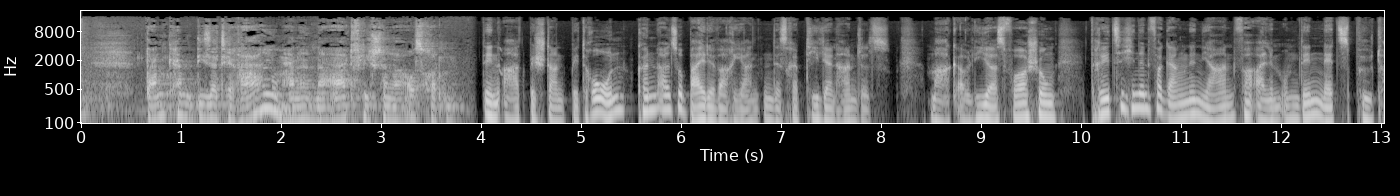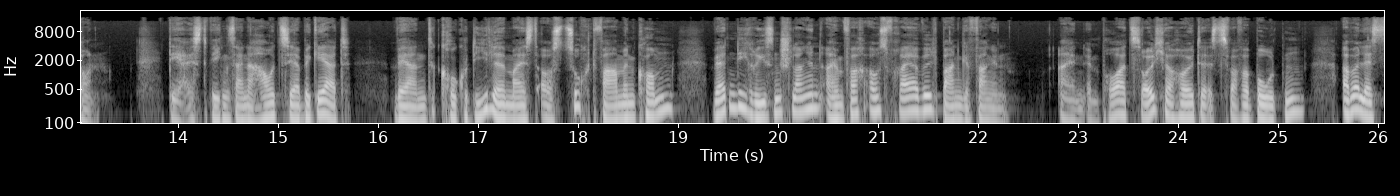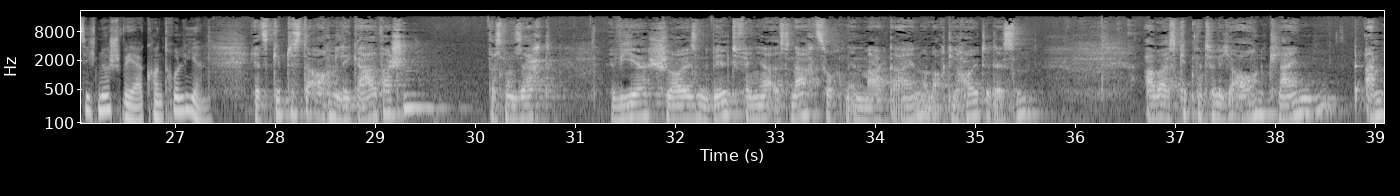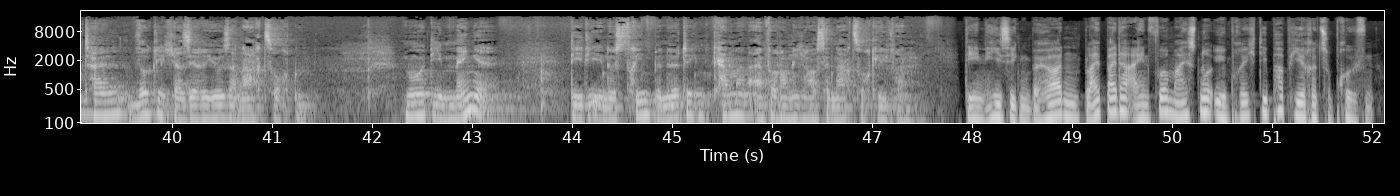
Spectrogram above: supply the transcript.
dann kann dieser Terrariumhandel eine Art viel schneller ausrotten. Den Artbestand bedrohen können also beide Varianten des Reptilienhandels. Mark Aulias Forschung dreht sich in den vergangenen Jahren vor allem um den Netzpython. Der ist wegen seiner Haut sehr begehrt, Während Krokodile meist aus Zuchtfarmen kommen, werden die Riesenschlangen einfach aus freier Wildbahn gefangen. Ein Import solcher Häute ist zwar verboten, aber lässt sich nur schwer kontrollieren. Jetzt gibt es da auch ein Legalwaschen, dass man sagt, wir schleusen Wildfänge als Nachzuchten in den Markt ein und auch die Häute dessen. Aber es gibt natürlich auch einen kleinen Anteil wirklicher seriöser Nachzuchten. Nur die Menge die die Industrien benötigen, kann man einfach noch nicht aus der Nachzucht liefern. Den hiesigen Behörden bleibt bei der Einfuhr meist nur übrig, die Papiere zu prüfen.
